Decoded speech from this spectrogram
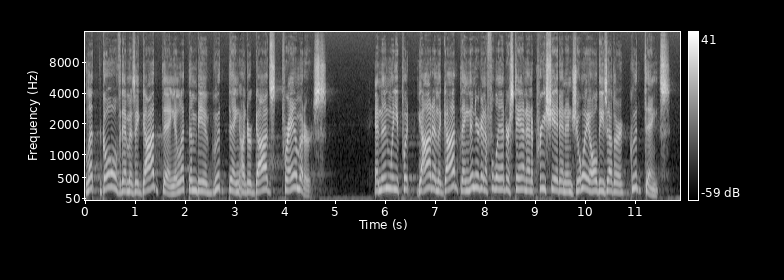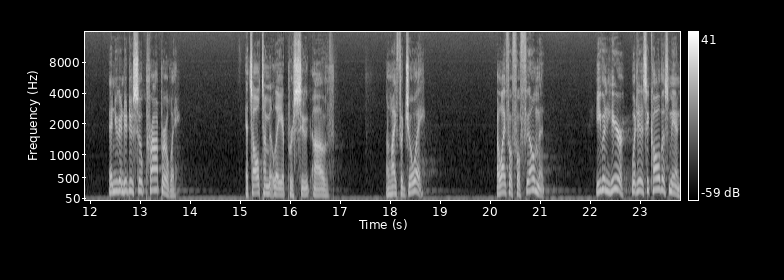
let go of them as a God thing and let them be a good thing under God's parameters. And then when you put God in the God thing, then you're going to fully understand and appreciate and enjoy all these other good things. And you're going to do so properly. It's ultimately a pursuit of a life of joy, a life of fulfillment. Even here, what does he call this man?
